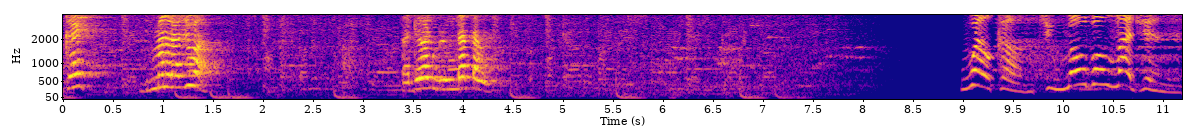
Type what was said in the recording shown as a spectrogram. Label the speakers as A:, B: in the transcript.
A: Guys, gimana Laduan? Laduan belum datang.
B: Welcome to Mobile Legends!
